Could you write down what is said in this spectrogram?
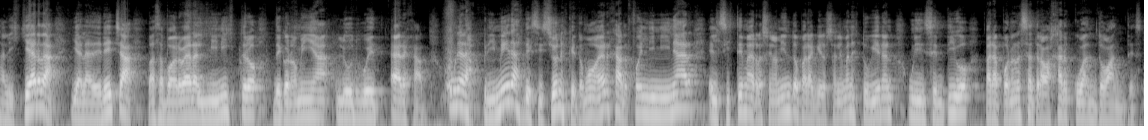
a la izquierda y a la derecha vas a poder ver al ministro de Economía Ludwig Erhard. Una de las primeras decisiones que tomó Erhard fue eliminar el sistema de racionamiento para que los alemanes tuvieran un incentivo para ponerse a trabajar cuanto antes.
